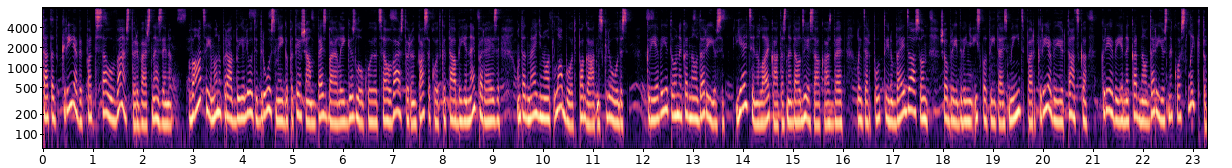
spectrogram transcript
Tātad Krievi pat savu vēsturi vairs nezina. Vācija, manuprāt, bija ļoti drosmīga, patiešām bezbailīgi uzlūkojot savu vēsturi un pasakot, ka tā bija nepareizi, un tad mēģinot labot pagātnes kļūdas. Krievija to nekad nav darījusi. Jeļcina laikā tas nedaudz iesākās, bet līdz ar Putinu beidzās, un šobrīd viņa izplatītais mīts par Krieviju ir tāds, ka Krievija nekad nav darījusi neko sliktu,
